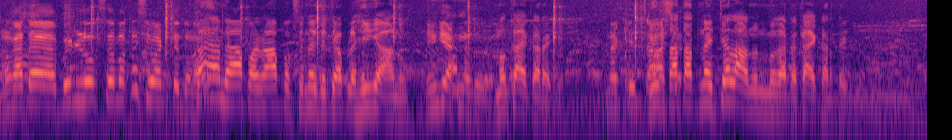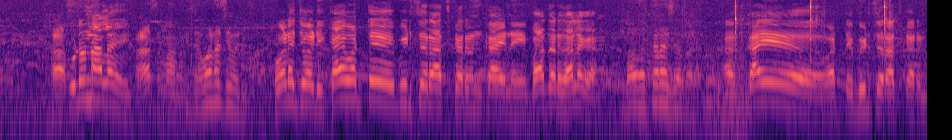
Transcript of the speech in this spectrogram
मग आता बीड लोकसभा कशी वाटते काय तुम्हाला आम्ही आपण अपक्ष नाही तर ते आपलं हिंगे आणू हिंगे होते. मग काय करायचं? नक्कीच. जे सातात नाही त्याला आणून मग आता काय करता येईल? कुठून आलाय? वडाची वाडी. वडाची वाडी. काय वाटतंय बीडचं राजकारण काय नाही? बाजार झाला का? बाबा करायचं आता. हा, काय अं, वाटतंय बीडचं राजकारण?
